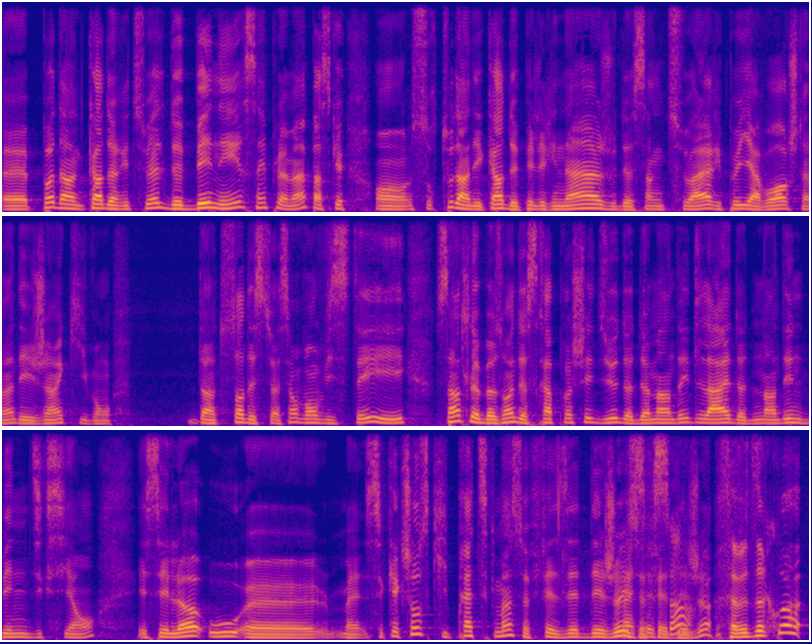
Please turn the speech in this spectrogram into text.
euh, pas dans le cadre d'un rituel, de bénir simplement, parce que surtout dans des cadres de pèlerinage ou de sanctuaire, il peut y avoir justement des gens qui vont dans toutes sortes de situations, vont visiter et sentent le besoin de se rapprocher de Dieu, de demander de l'aide, de demander une bénédiction. Et c'est là où euh, ben, c'est quelque chose qui pratiquement se faisait déjà et ben, se fait déjà. Ça veut dire quoi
